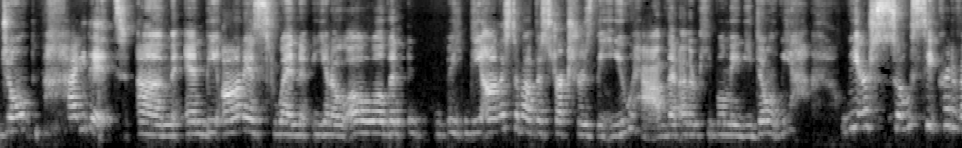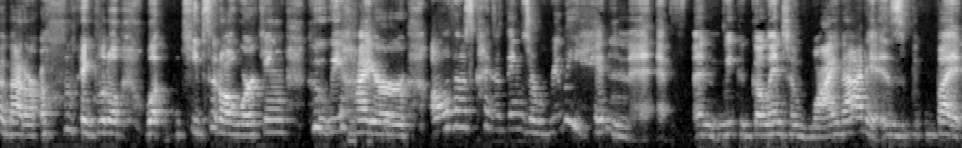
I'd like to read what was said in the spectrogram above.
Don't hide it, um, and be honest when you know. Oh well, then be, be, honest about the structures that you have that other people maybe don't. We we are so secretive about our own like little what keeps it all working, who we hire, all those kinds of things are really hidden and we could go into why that is but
